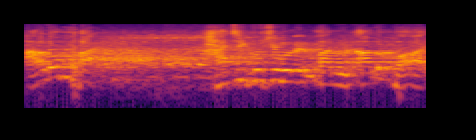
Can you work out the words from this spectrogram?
আলম ভাই। হাসি খুশি বলেন, মানুষ, আলম ভাই।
